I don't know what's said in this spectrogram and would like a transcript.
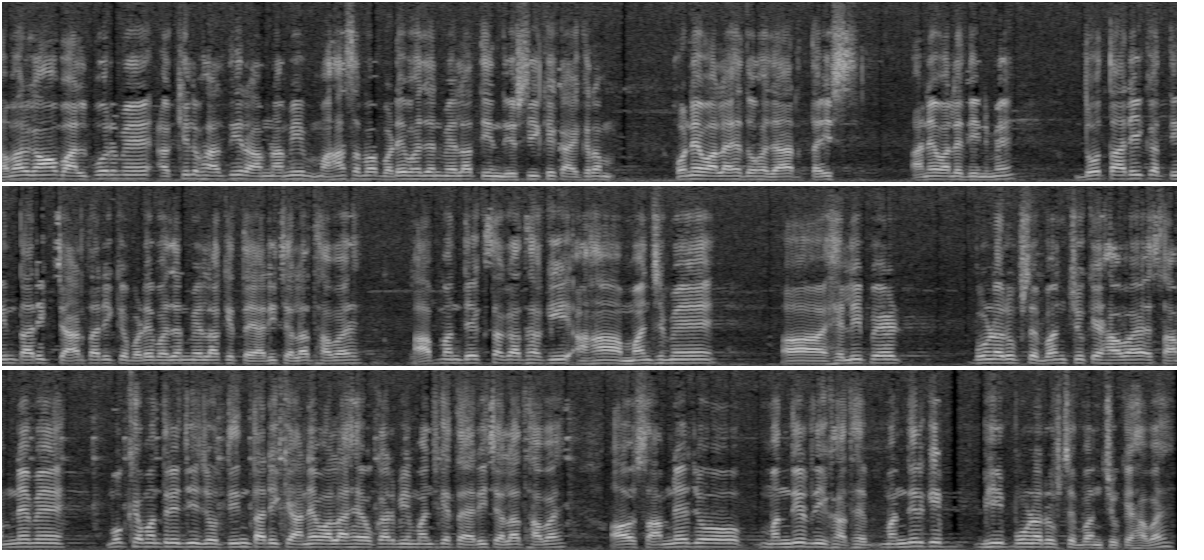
हमारे गाँव बालपुर में अखिल भारतीय रामनामी महासभा बड़े भजन मेला तीन दिवसीय के कार्यक्रम होने वाला है 2023 आने वाले दिन में। दो तारीख, तीन तारीख, चार तारीख के बड़े भजन मेला की तैयारी चलत हवा है। आप मन देख सका था कि हाँ मंच में हेलीपैड पूर्ण रूप से बन चुके हवा है। सामने में मुख्यमंत्री जी जो तीन तारीख के आने वाला है, ओकर भी मंच के तैयारी चलत हवा है। और सामने जो मंदिर दिखा थे मंदिर की भी पूर्ण रूप से बन चुके हवा है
